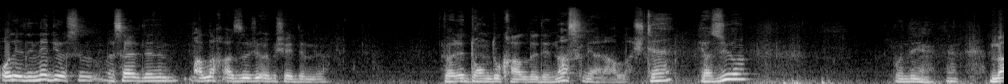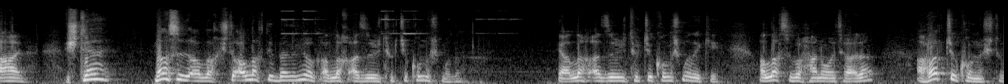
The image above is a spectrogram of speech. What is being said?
o dedi ne diyorsun? Mesela dedim Allah Azze ve öyle bir şey demiyor. Böyle dondu kaldı dedi. Nasıl yani Allah? İşte yazıyor. Bu değil. Meal. İşte nasıl Allah? İşte Allah diyor benim yok. Allah Azze ve Türkçe konuşmadı. Ya Allah Azze ve Türkçe konuşmadı ki. Allah Subhanahu ve Teala Arapça konuştu.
